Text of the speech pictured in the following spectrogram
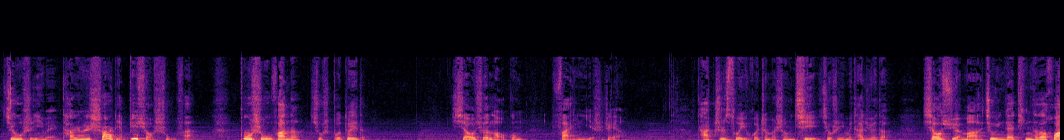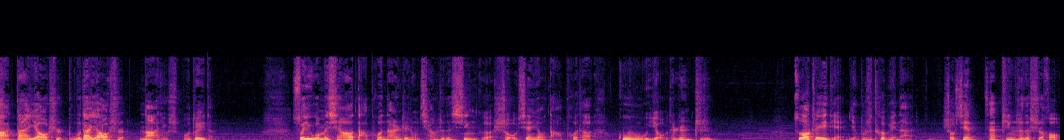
就是因为他认为十二点必须要吃午饭，不吃午饭呢就是不对的。小雪的老公反应也是这样。他之所以会这么生气，就是因为他觉得小雪嘛就应该听他的话，带钥匙不带钥匙那就是不对的。所以，我们想要打破男人这种强势的性格，首先要打破他固有的认知。做到这一点也不是特别难。首先，在平时的时候，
